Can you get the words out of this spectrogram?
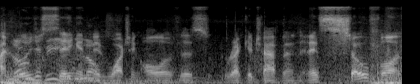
I'm really just sitting in mid watching all of this wreckage happen, and it's so fun.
